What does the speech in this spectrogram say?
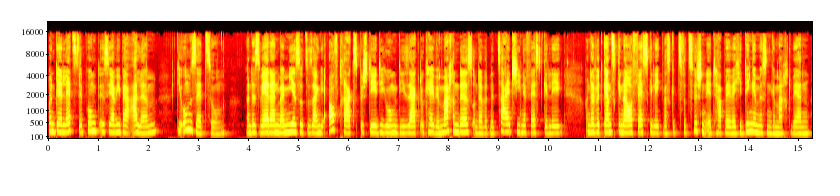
Und der letzte Punkt ist ja wie bei allem die Umsetzung. Und es wäre dann bei mir sozusagen die Auftragsbestätigung, die sagt, okay, wir machen das und da wird eine Zeitschiene festgelegt und da wird ganz genau festgelegt, was gibt's für Zwischenetappe, welche Dinge müssen gemacht werden.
